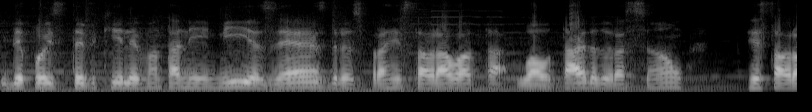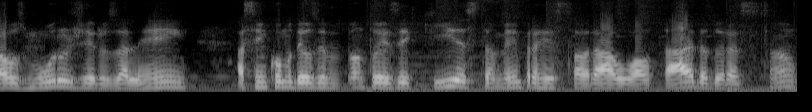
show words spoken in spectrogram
e depois teve que levantar Neemias, Esdras para restaurar o altar, o altar da adoração, restaurar os muros de Jerusalém, assim como Deus levantou Ezequias também para restaurar o altar da adoração.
